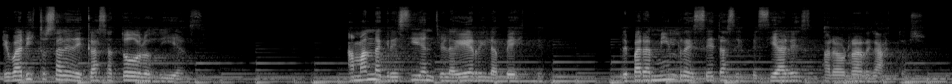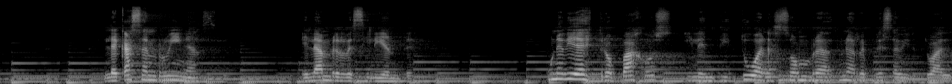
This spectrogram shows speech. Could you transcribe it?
Evaristo sale de casa todos los días. Amanda crecida entre la guerra y la peste. Prepara mil recetas especiales para ahorrar gastos. La casa en ruinas, el hambre resiliente. Una vida de estropajos y lentitud a la sombra de una represa virtual,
